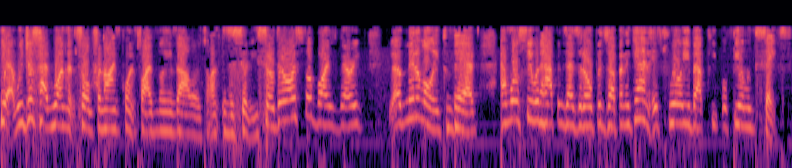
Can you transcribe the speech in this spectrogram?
Yeah, we just had one that sold for $9.5 million on, in the city. So there are still bars very uh, minimally compared, and we'll see what happens as it opens up. And again, it's really about people feeling safe.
